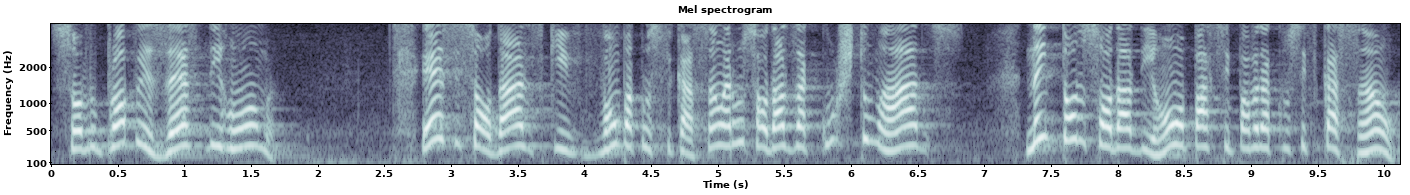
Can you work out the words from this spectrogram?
sobre o próprio exército de Roma. Esses soldados que vão para a crucificação eram soldados acostumados. Nem todo soldado de Roma participava da crucificação.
